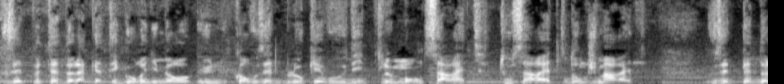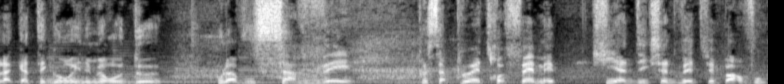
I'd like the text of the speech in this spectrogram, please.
vous êtes peut-être de la catégorie numéro 1. Quand vous êtes bloqué, vous vous dites le monde s'arrête, tout s'arrête, donc je m'arrête. Vous êtes peut-être de la catégorie numéro 2, où là vous savez que ça peut être fait, mais qui a dit que ça devait être fait par vous?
